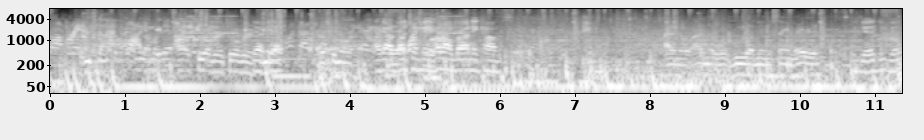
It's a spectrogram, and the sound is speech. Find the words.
I'm from that dying. squad. I'm dead. Oh, two over two over here. Yeah, yeah. here. There's two more. I got a bunch on me. Hold on, bro. I need comms. I don't know. I don't know. We wasn't in the same area. You good? You good?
